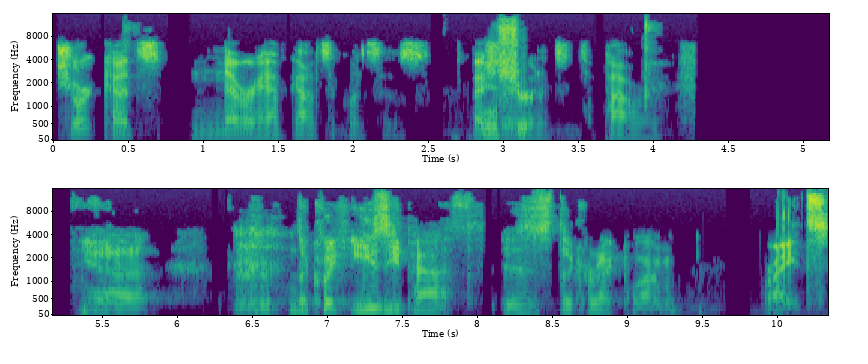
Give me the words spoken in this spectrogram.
Shortcuts never have consequences, Well, especially sure. when it's a power. Yeah. the quick, easy path is the correct one. Right.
